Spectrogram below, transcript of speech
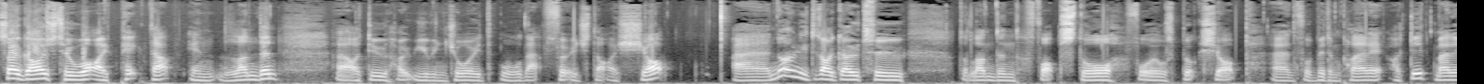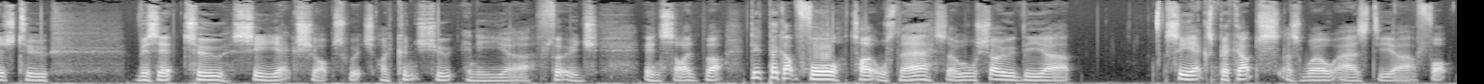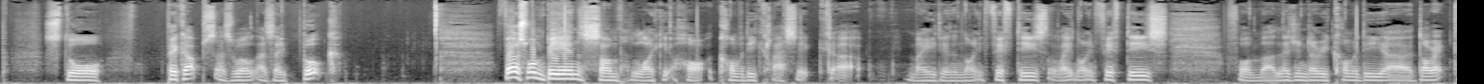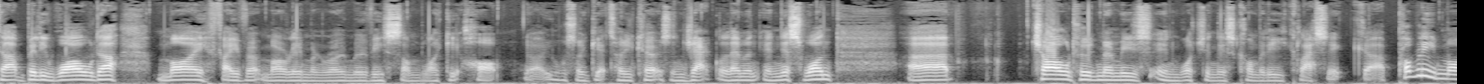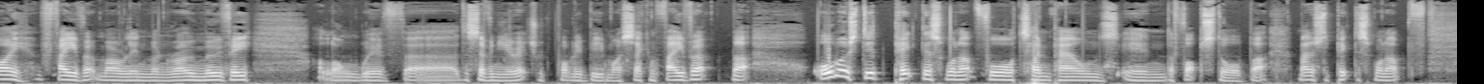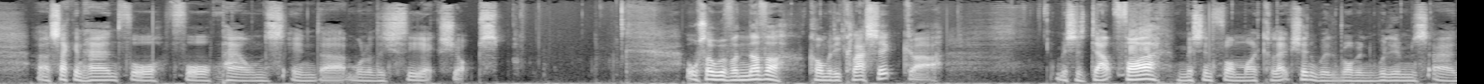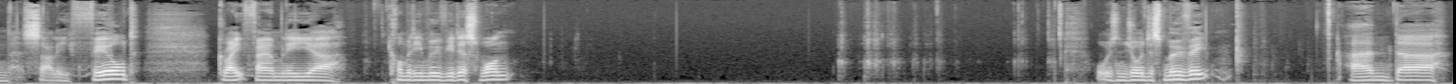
So, guys, to what I picked up in London, uh, I do hope you enjoyed all that footage that I shot. And not only did I go to the London Fopp store, Foyles Bookshop, and Forbidden Planet, I did manage to visit two CEX shops, which I couldn't shoot any uh, footage inside, but did pick up four titles there. So we'll show the uh, CEX pickups as well as the uh, Fopp store pickups as well as a book. First one being some Like It Hot comedy classic uh, made in the 1950s, the late 1950s from uh, legendary comedy uh, director Billy Wilder. My favourite Marilyn Monroe movie, Some Like It Hot. Uh, you also get Tony Curtis and Jack Lemmon in this one. Childhood memories in watching this comedy classic. Uh, probably my favourite Marilyn Monroe movie, along with uh, The Seven Year Itch, would probably be my second favourite. But almost did pick this one up for £10 in the Fopp store, but managed to pick this one up. Uh, second hand for four pounds in uh, one of the CX shops. Also, with another comedy classic, uh, Mrs. Doubtfire, missing from my collection with Robin Williams and Sally Field. Great family uh, comedy movie, this one. Always enjoyed this movie. And uh,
